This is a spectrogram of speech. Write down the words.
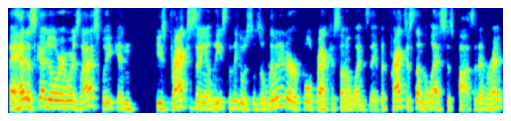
ahead of schedule where he was last week, and he's practicing at least. I think it was was it limited or a full practice on a Wednesday, but practice nonetheless is positive, right?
